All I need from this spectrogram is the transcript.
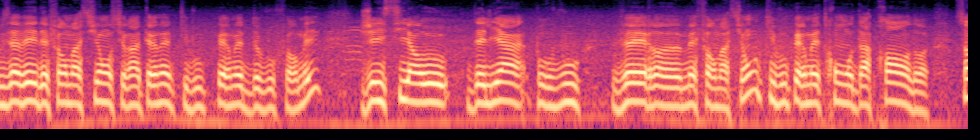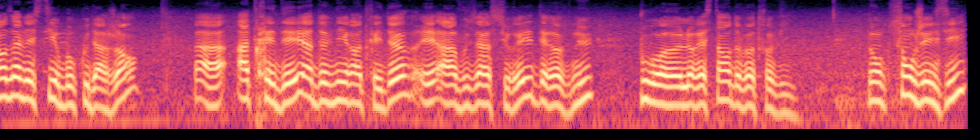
vous avez des formations sur internet qui vous permettent de vous former. J'ai ici en haut des liens pour vous vers euh, mes formations qui vous permettront d'apprendre sans investir beaucoup d'argent à, à trader, à devenir un trader et à vous assurer des revenus pour euh, le restant de votre vie. Donc songez-y,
